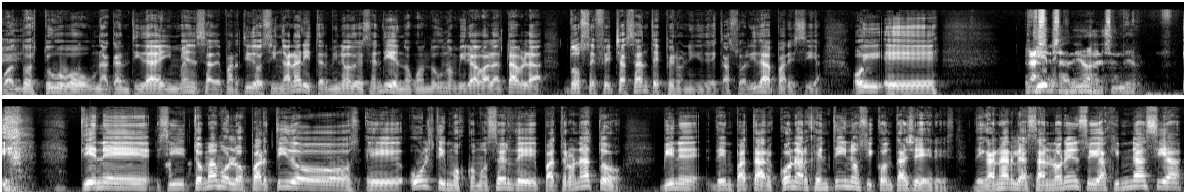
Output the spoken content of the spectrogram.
cuando estuvo una cantidad inmensa de partidos sin ganar y terminó descendiendo, cuando uno miraba la tabla 12 fechas antes, pero ni de casualidad parecía. Hoy... Eh, Gracias a Dios descendió. Y, tiene, si tomamos los partidos eh, últimos como ser de patronato, viene de empatar con Argentinos y con Talleres, de ganarle a San Lorenzo y a Gimnasia,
